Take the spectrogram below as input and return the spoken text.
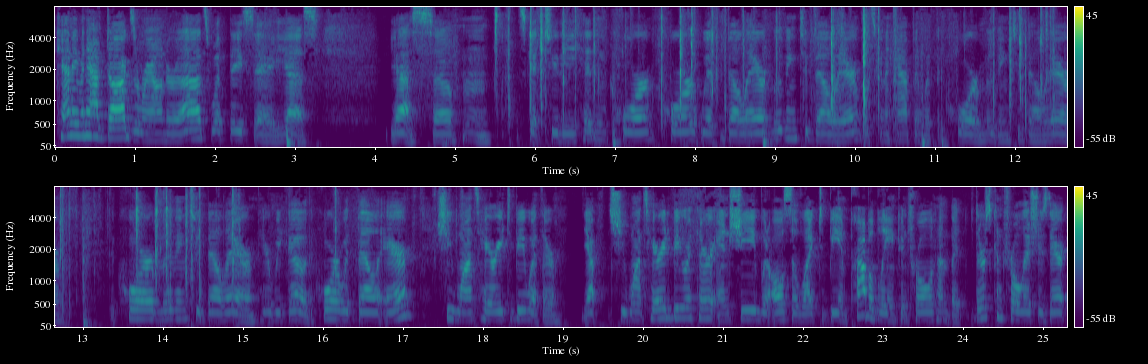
Can't even have dogs around her. That's what they say. Yes. Yes, so hmm, let's get to the hidden core, core with Bel Air. Moving to Bel Air, what's going to happen with the core moving to Bel Air? The core moving to Bel Air. Here we go. The core with Bel Air. She wants Harry to be with her. Yep, she wants Harry to be with her, and she would also like to be in probably in control of him, but there's control issues there.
